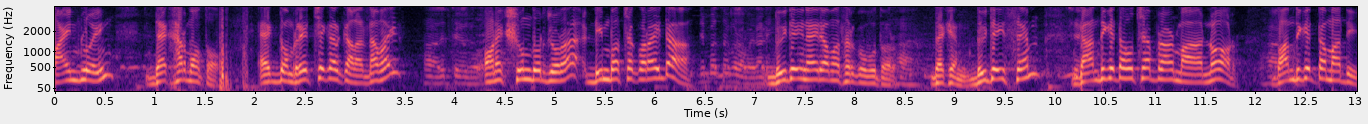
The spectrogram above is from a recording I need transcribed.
মাইন্ড ব্লোয়িং দেখার মতো। একদম রেড চেকার কালার না ভাই? হ্যাঁ অনেক সুন্দর জোড়া। ডিম বাচ্চা করা এটা? দুইটাই নাইরা মাথার কবুতর। দেখেন দুইটাই সেম ডান দিকেরটা হচ্ছে আপনার নর বাম দিকেরটা মাদি।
